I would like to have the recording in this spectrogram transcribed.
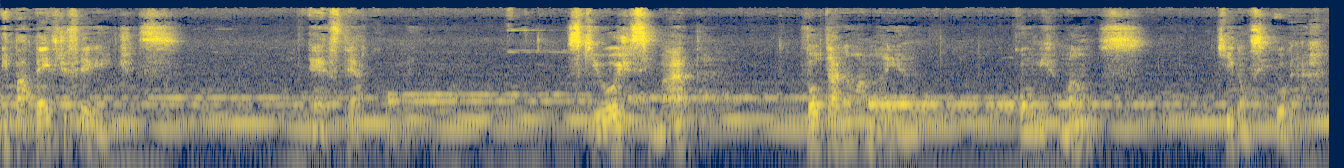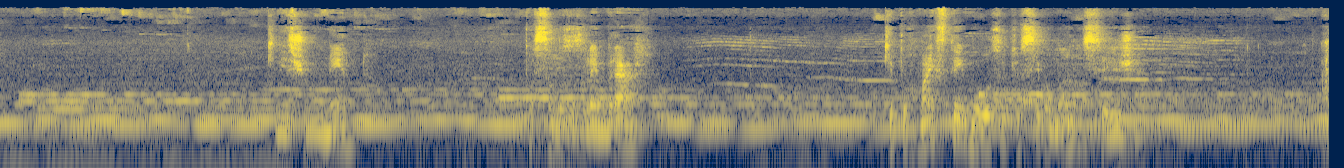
em papéis diferentes. Esta é a. Os que hoje se matam voltarão amanhã como irmãos que irão se curar. Que neste momento possamos nos lembrar que, por mais teimoso que o ser humano seja, a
